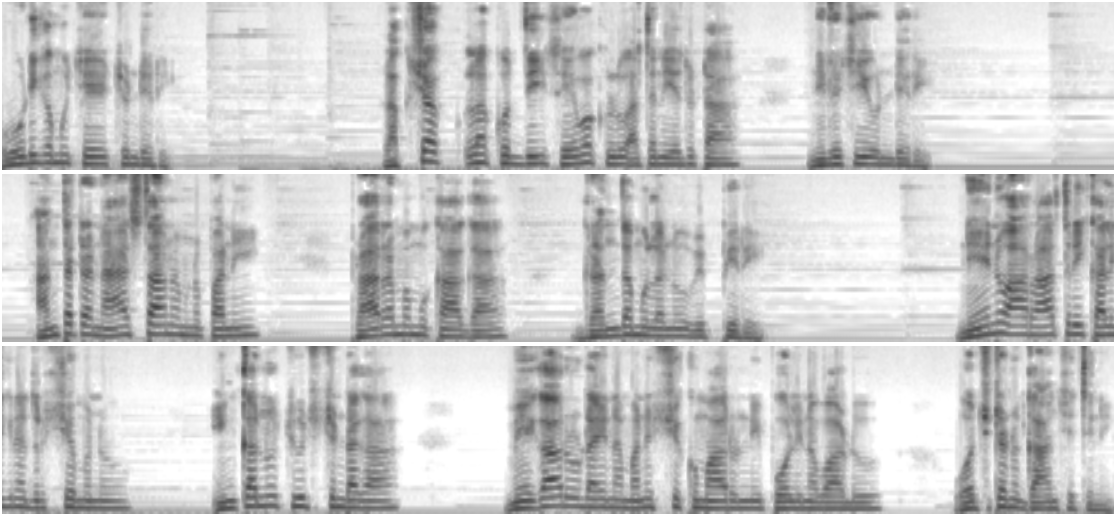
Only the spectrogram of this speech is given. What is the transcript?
ఊడిగము చేయుచుండిరి. లక్షల కొద్ది సేవకులు అతని ఎదుట నిలిచి ఉండిరి అంతటా న్యాయస్థానమును పని ప్రారంభము కాగా గ్రంథములను విప్పిరి. నేను ఆ రాత్రి కలిగిన దృశ్యమును ఇంకనూ చూచుచుండగా మేఘారుడైన మనుష్య కుమారుణ్ణి పోలినవాడు వచ్చుటను గాంచి తిని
